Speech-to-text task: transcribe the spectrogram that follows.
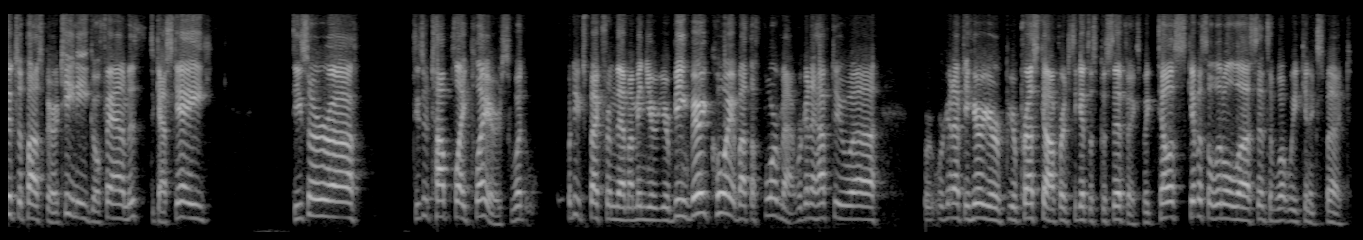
Tsitsipas, Berrettini, Goffin, Gasquet. These are uh, these are top flight players. What what do you expect from them? I mean, you're you're being very coy about the format. We're gonna have to uh, we're, we're gonna have to hear your your press conference to get the specifics. But tell us, give us a little uh, sense of what we can expect.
